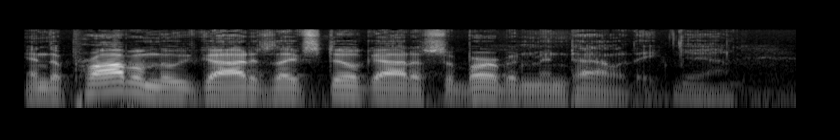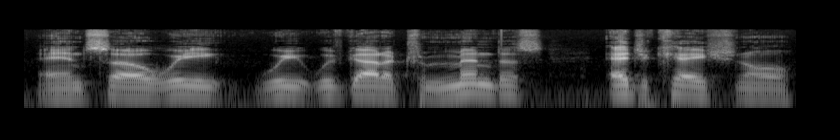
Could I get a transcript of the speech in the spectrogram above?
and the problem that we've got is they've still got a suburban mentality. Yeah. And so we, we, we've got a tremendous educational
